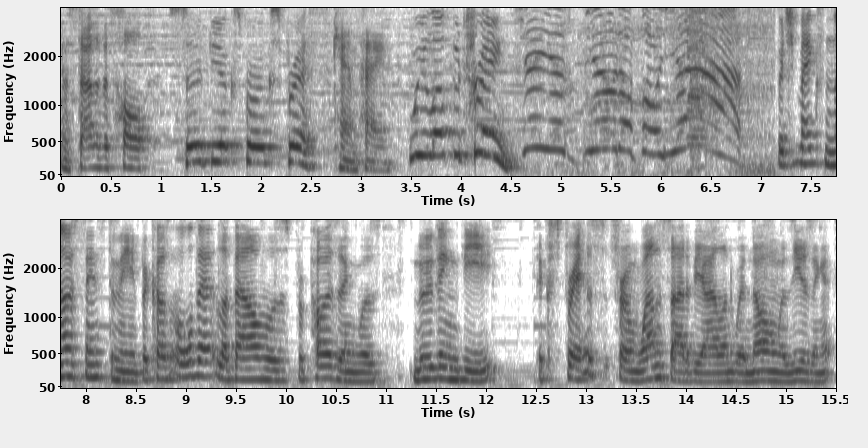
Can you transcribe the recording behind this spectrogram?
and started this whole Save the Expo Express campaign. We love the train! She is beautiful, yeah! Which makes no sense to me because all that Laval was proposing was moving the express from one side of the island where no one was using it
